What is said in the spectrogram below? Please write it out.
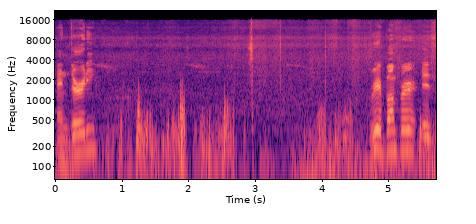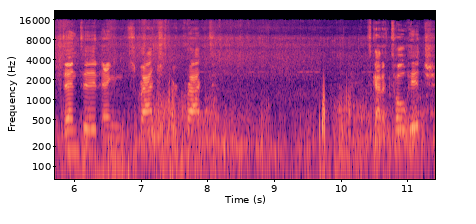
and dirty. Rear bumper is dented and scratched or cracked. Got a tow hitch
